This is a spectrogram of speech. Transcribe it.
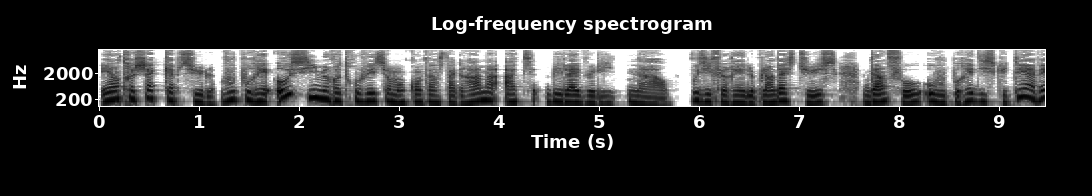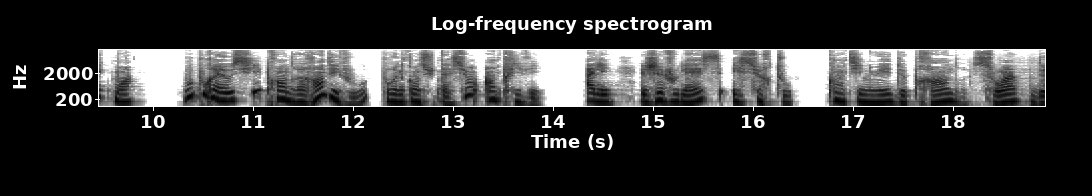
Et entre chaque capsule, vous pourrez aussi me retrouver sur mon compte Instagram at Now. Vous y ferez le plein d'astuces, d'infos où vous pourrez discuter avec moi. Vous pourrez aussi prendre rendez-vous pour une consultation en privé. Allez, je vous laisse et surtout, continuez de prendre soin de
